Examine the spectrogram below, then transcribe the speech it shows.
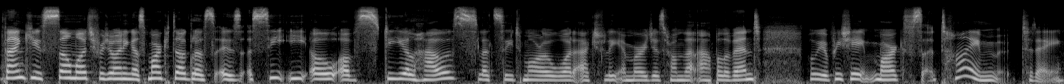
Thank you so much for joining us. Mark Douglas is CEO of Steelhouse. Let's see tomorrow what actually emerges from that Apple event. But we appreciate Mark's time today.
